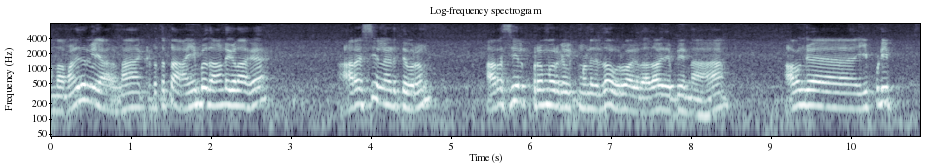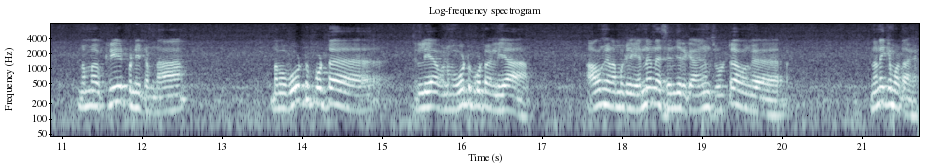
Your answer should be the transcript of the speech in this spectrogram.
அந்த மனிதர்கள் யாருன்னா கிட்டத்தட்ட ஐம்பது ஆண்டுகளாக அரசியல் நடத்தி வரும் அரசியல் பிரமுகர்கள் மனதில் தான் உருவாகுது. அதாவது எப்படின்னா அவங்க இப்படி நம்ம க்ரியேட் பண்ணிட்டோம்னா நம்ம ஓட்டு போட்ட இல்லையா நம்ம ஓட்டு போட்டோம் இல்லையா அவங்க நமக்கு என்னென்ன செஞ்சுருக்காங்கன்னு சொல்லிட்டு அவங்க நினைக்க மாட்டாங்க.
